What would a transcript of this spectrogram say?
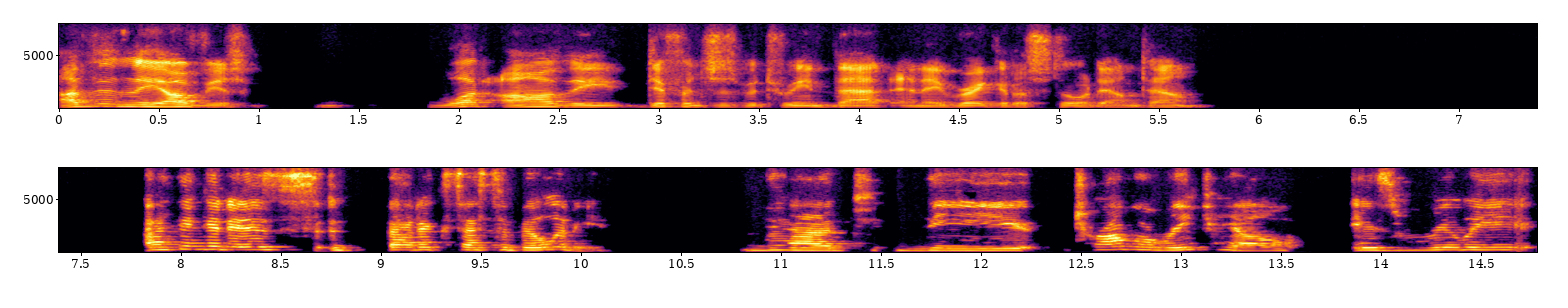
other than the obvious what are the differences between that and a regular store downtown i think it is that accessibility that the travel retail is really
